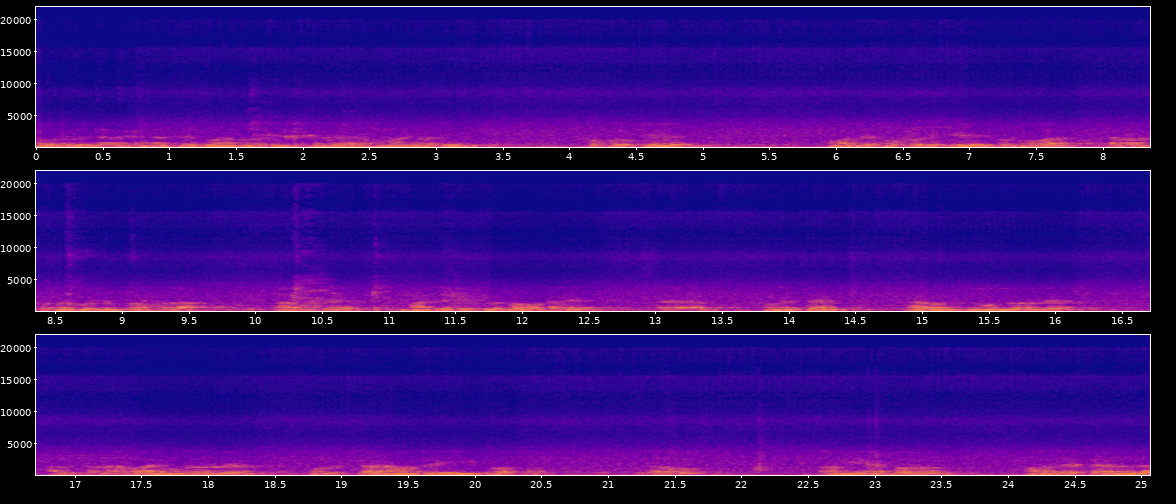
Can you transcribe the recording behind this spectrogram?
أعوذ بالله من الشيطان الرجيم بسم الله الرحمن الرحيم সকলকে আমাদের পক্ষ থেকে ধন্যবাদ কারণ তখন পর্যন্ত আমরা আমাদের মাঝে বিদ্যুৎ সহকারে আহ, শুনেছেন কারণ এমন ধরনের আলোচনা বা এমন ধরনের অনুষ্ঠান আমাদের এই প্রথম যাই আমি এখন আমাদের একটা এজেন্ডা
